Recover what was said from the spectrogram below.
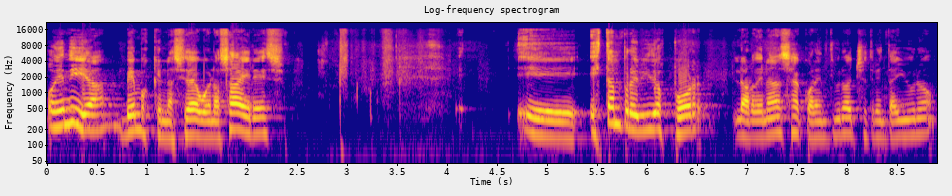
Hoy en día vemos que en la ciudad de Buenos Aires eh, están prohibidos por la ordenanza 41831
